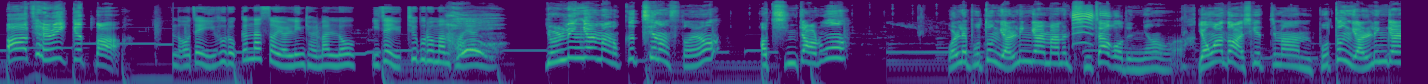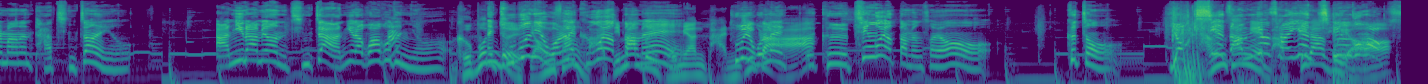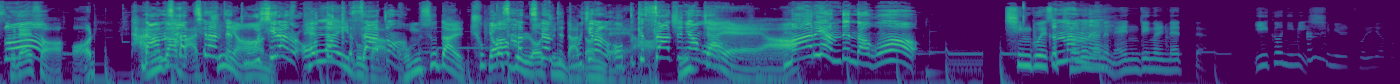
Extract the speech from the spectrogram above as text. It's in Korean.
아 재밌겠다 어제 이후로 끝났어 열린 결말로 이제 유튜브로만 봐야 해. 열린 결말로 끝이 났어요? 아 진짜로? 원래 보통 열린 결말은 진짜거든요. 영화도 아시겠지만 보통 열린 결말은 다 진짜예요. 아니라면 진짜 아니라고 하거든요. 그분들 아니, 두 분이 영상 원래 그거였다며. 마지막을 보면 두 분이 원래 반지가 그, 그 친구였다면서요. 그쵸? 역시 남녀 사이엔 친구가 맛이라고요 없어. 그래서 어, 단가 남사친한테 맞추면 도시락을 어떻게 헬라이브가 싸줘? 곰수달 축가 여사친한테 불러준다던데요 도시락을 어떻게 싸주냐고. 진짜예요 말이 안 된다고. 친구에서 끝났네. 결혼하는 엔딩을 냈다. 이건 이미 심일 돌려본.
